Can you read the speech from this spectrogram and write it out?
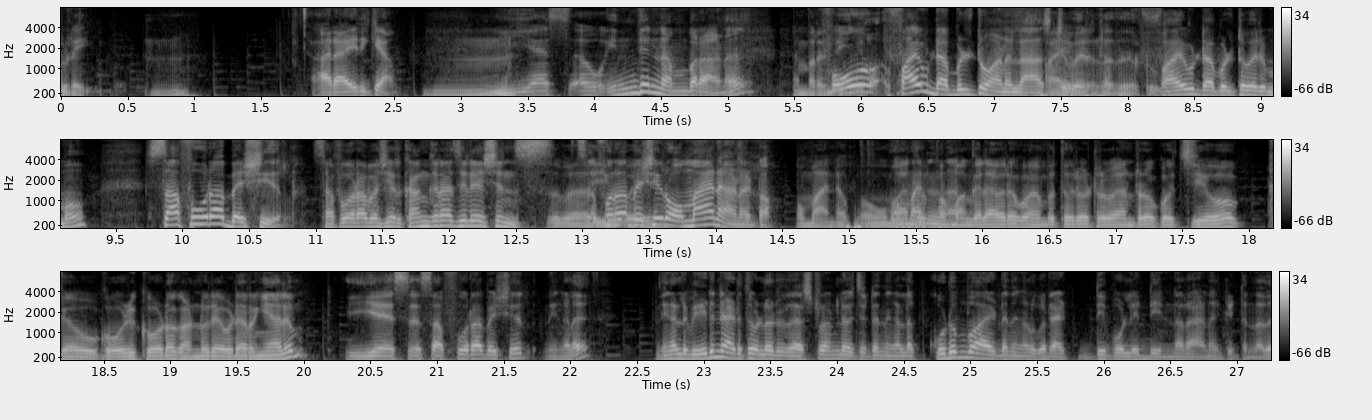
ടുഡേ ആരായിരിക്കാം? യെസ് ഇന്ത്യൻ നമ്പർ ആണ്. Number four five double two ആണ് ലാസ്റ്റ് വരുന്നത്. ഫൈവ് ഡബിൾ ടു വരുമ്പോൾ സഫൂറ ബഷീർ. സഫൂറ ബഷീർ കൺഗ്രാചുലേഷൻസ് സഫൂറ ബഷീർ ഒമാൻ ആണ് കേട്ടോ. ഒമാൻ. ഒമാൻ മംഗലാപുരോ കോയമ്പത്തൂരോ ട്രിവാൻഡ്രോ കൊച്ചിയോ കോഴിക്കോടോ കണ്ണൂരോ എവിടെ ഇറങ്ങിയാലും യെസ് സഫൂറ ബഷീർ നിങ്ങൾ നിങ്ങളുടെ വീടിന്റെ അടുത്തുള്ള ഒരു റെസ്റ്റോറന്റിൽ വെച്ചിട്ട് നിങ്ങളുടെ കുടുംബമായിട്ട് നിങ്ങൾക്ക് ഒരു അടിപൊളി ഡിന്നറാണ് കിട്ടുന്നത്.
